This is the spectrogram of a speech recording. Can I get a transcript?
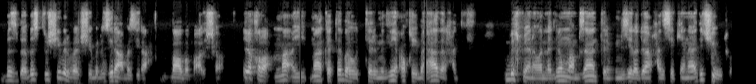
بز ببستو شبر بالشبر زراع بزراع بعض بعض الشام اقرأ معي ما كتبه الترمذي عقب هذا الحديث. بخي أنا ولا قم بزان الترمذي لدوام حديث كيناتي تشيوتو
